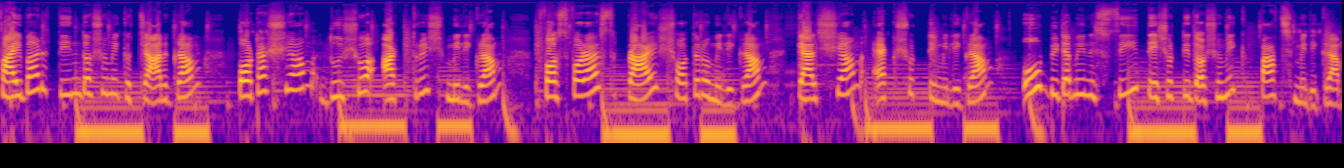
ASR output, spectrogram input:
ফাইবার তিন দশমিক চার গ্রাম, পটাশিয়াম দুইশো আটত্রিশ মিলিগ্রাম, ফসফরাস প্রায় সতেরো মিলিগ্রাম, ক্যালসিয়াম একষট্টি মিলিগ্রাম ও ভিটামিন সি তেষট্টি দশমিক পাঁচ মিলিগ্রাম।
